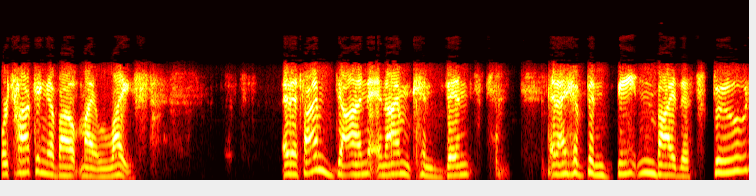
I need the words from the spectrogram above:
We're talking about my life. And if I'm done and I'm convinced and I have been beaten by this food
